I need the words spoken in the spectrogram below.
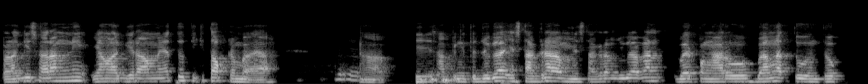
apalagi sekarang nih yang lagi ramai itu TikTok ya Mbak ya. Nah, di samping itu juga Instagram. Instagram juga kan berpengaruh banget tuh untuk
